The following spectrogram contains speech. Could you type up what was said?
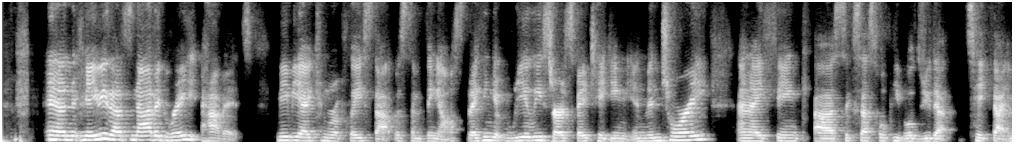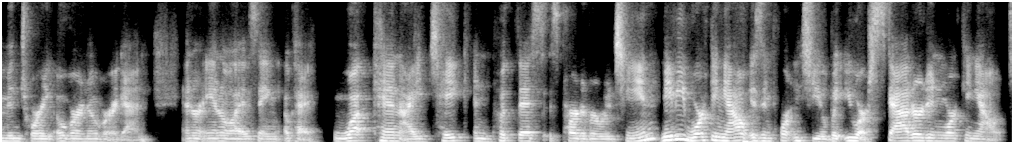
and maybe that's not a great habit maybe I can replace that with something else. But I think it really starts by taking inventory. And I think uh, successful people do that, take that inventory over and over again and are analyzing, okay, what can I take and put this as part of a routine? Maybe working out is important to you, but you are scattered in working out.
